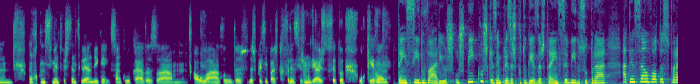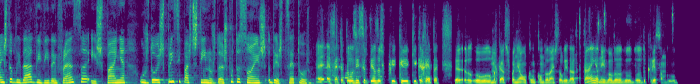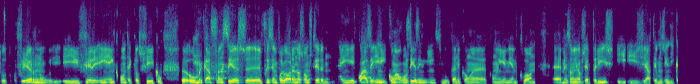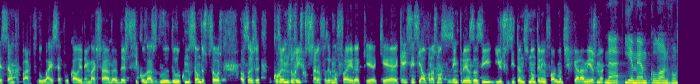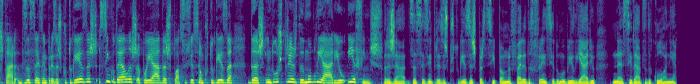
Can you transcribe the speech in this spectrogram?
um reconhecimento bastante grande e que são colocadas à, ao lado das, das principais referências mundiais do setor, o que é bom. Tem sido vários os picos que as empresas portuguesas têm sabido superar, a atenção volta-se para a instabilidade vivida em França e Espanha, os dois principais destinos das exportações deste setor. É, afeta pelas incertezas que, que, que acarreta. Eh, o, mercado espanhol, com, com, toda a instabilidade que tem, a nível da criação do, do, do, governo e, e ver em, em, que ponto é que eles ficam. Eh, o mercado francês, eh, por exemplo, agora nós vamos ter em, quase, em, com alguns dias, em, em simultâneo com a, com a IMM Cologne, a Maison e Objet Paris e, e, já temos indicação por parte do ICEP local e da Embaixada das dificuldades de, de, locomoção das pessoas, ou seja, corremos o risco de estar a fazer uma feira que é, que é, que é essencial para as nossas empresas e, e, os visitantes não terem forma de chegar à mesma. Na IMM Cologne vão estar 16 empresas portuguesas, cinco delas apoiadas pela Associação Portuguesa das Indústrias de Mobiliário e Afins. Para já, 16 empresas portuguesas participam na Feira de Referência do Mobiliário na cidade de Colónia.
